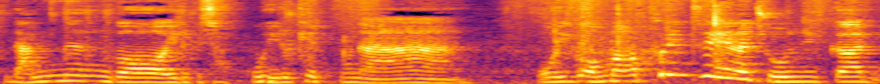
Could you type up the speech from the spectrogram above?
남는 거 이렇게 적고, 이렇게 했구나. 어, 이거 엄마가 프린트해라 좋으니까,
